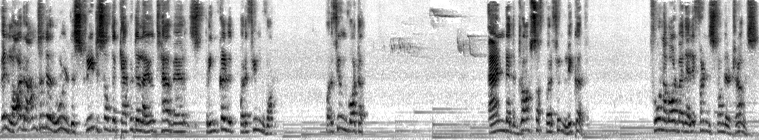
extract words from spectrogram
when Lord Ramchandra ruled, the streets of the capital Ayodhya were sprinkled with perfumed water, perfumed water, and the drops of perfumed liquor thrown about by the elephants from their trunks.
